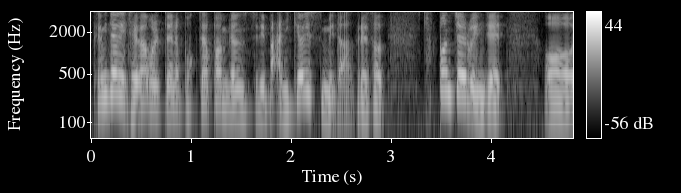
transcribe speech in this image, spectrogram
굉장히 제가 볼 때는 복잡한 변수들이 많이 껴 있습니다. 그래서 첫 번째로 이제 어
